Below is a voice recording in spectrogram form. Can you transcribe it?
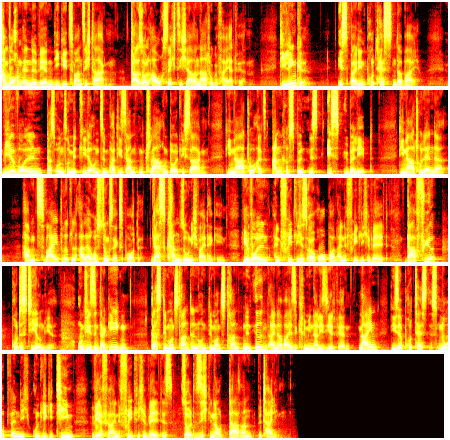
Am Wochenende werden die G20 tagen. Da soll auch 60 Jahre NATO gefeiert werden. Die Linke ist bei den Protesten dabei. Wir wollen, dass unsere Mitglieder und Sympathisanten klar und deutlich sagen, die NATO als Angriffsbündnis ist überlebt. Die NATO-Länder haben zwei Drittel aller Rüstungsexporte. Das kann so nicht weitergehen. Wir wollen ein friedliches Europa und eine friedliche Welt. Dafür protestieren wir. Und wir sind dagegen, dass Demonstrantinnen und Demonstranten in irgendeiner Weise kriminalisiert werden. Nein, dieser Protest ist notwendig und legitim. Wer für eine friedliche Welt ist, sollte sich genau daran beteiligen.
